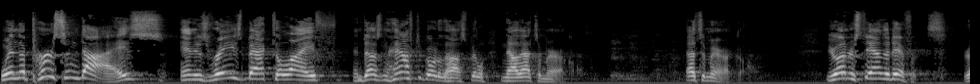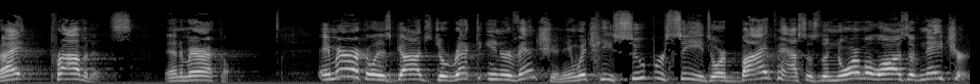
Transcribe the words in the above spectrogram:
When the person dies and is raised back to life and doesn't have to go to the hospital, now that's a miracle. That's a miracle. You understand the difference, right? Providence and a miracle. A miracle is God's direct intervention in which he supersedes or bypasses the normal laws of nature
